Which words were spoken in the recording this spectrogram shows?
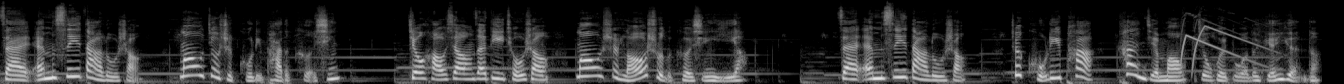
在 MC 大陆上，猫就是苦力怕的克星，就好像在地球上。猫是老鼠的克星一样，在 MC 大陆上，这苦力怕看见猫就会躲得远远的。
